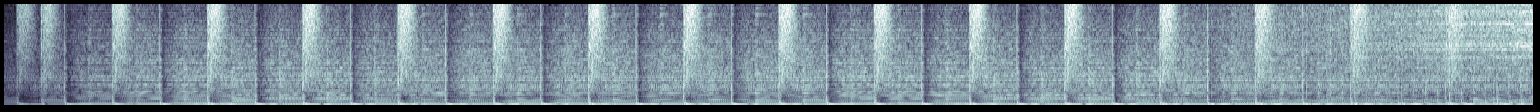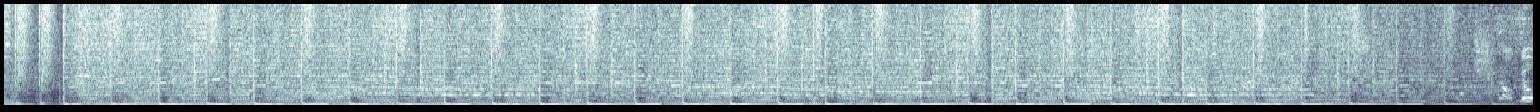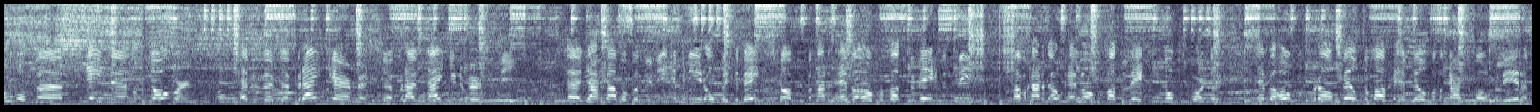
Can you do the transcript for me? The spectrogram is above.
Uh, 1 oktober hebben we de Breinkermis uh, vanuit Night University. Daar gaan we op een unieke manier om met de wetenschap. We gaan het hebben over wat beweegt een team, maar we gaan het ook hebben over wat beweegt een topsporter. En we hopen vooral veel te lachen en veel van elkaar te mogen leren.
